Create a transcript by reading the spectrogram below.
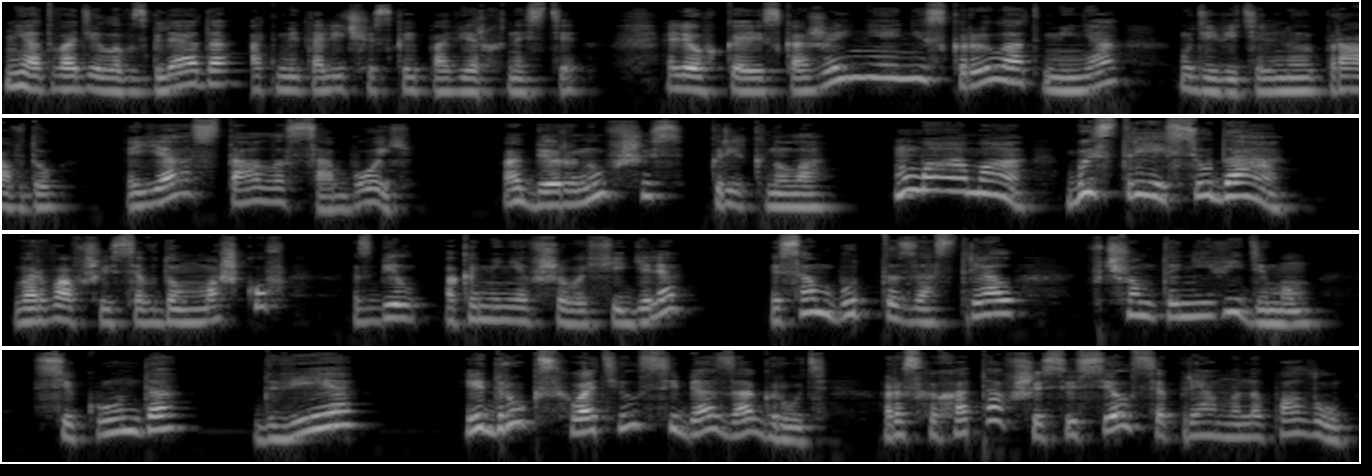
не отводила взгляда от металлической поверхности. Легкое искажение не скрыло от меня удивительную правду. Я стала собой. Обернувшись, крикнула «Мама, быстрей сюда!» Ворвавшийся в дом Машков, сбил окаменевшего фигеля и сам будто застрял в чем-то невидимом. Секунда, две, и друг схватил себя за грудь, расхохотавшись, уселся прямо на полу.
